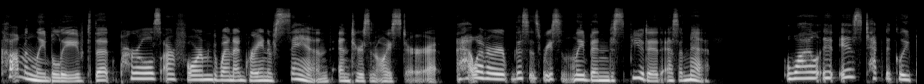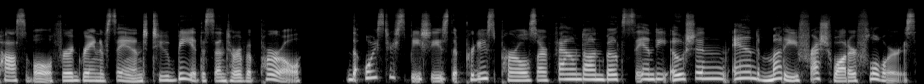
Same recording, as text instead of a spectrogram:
commonly believed that pearls are formed when a grain of sand enters an oyster. However, this has recently been disputed as a myth. While it is technically possible for a grain of sand to be at the center of a pearl, the oyster species that produce pearls are found on both sandy ocean and muddy freshwater floors,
